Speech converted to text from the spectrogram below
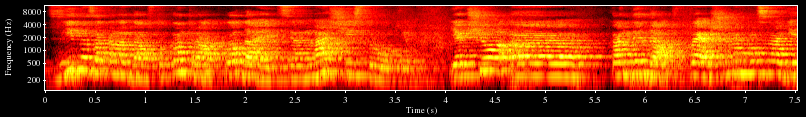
Згідно законодавству, контракт вкладається на 6 років. Якщо е, кандидат вперше на посаді,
